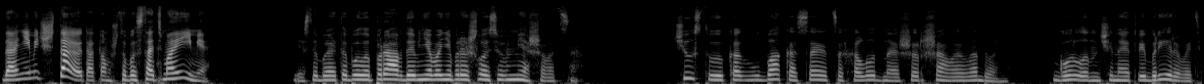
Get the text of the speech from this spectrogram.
«Да они мечтают о том, чтобы стать моими!» Если бы это было правдой, мне бы не пришлось вмешиваться. Чувствую, как лба касается холодная шершавая ладонь. Горло начинает вибрировать,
